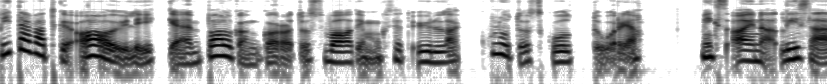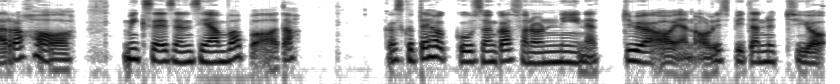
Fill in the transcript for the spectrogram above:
Pitävätkö AY-liikkeen palkankorotusvaatimukset yllä kulutuskulttuuria? Miksi aina lisää rahaa? Miksei sen sijaan vapaata? Koska tehokkuus on kasvanut niin, että työajan olisi pitänyt jo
